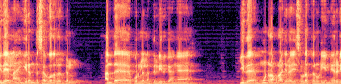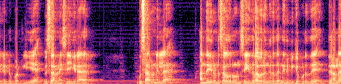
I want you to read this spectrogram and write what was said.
இதையெல்லாம் இரண்டு சகோதரர்கள் அந்த பொருளெல்லாம் திருடியிருக்காங்க. இதை மூன்றாம் ராஜராஜ சோழர் தன்னுடைய நேரடி கட்டுப்பாட்டிலேயே விசாரணை செய்கிறார். விசாரணையில் அந்த இரண்டு சகோதரர்கள் செய்த தவறுங்கிறத நிரூபிக்கப்படுது. இதனால்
